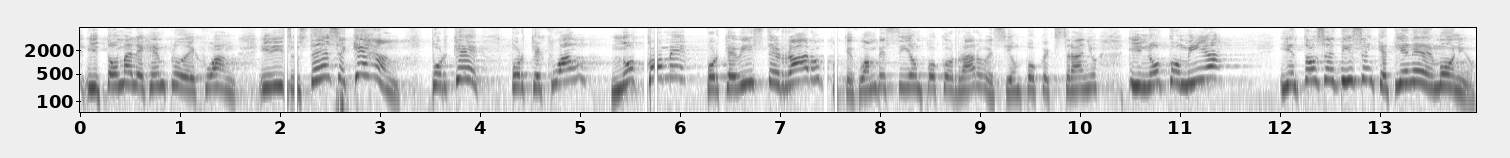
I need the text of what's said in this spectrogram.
Y toma el ejemplo de Juan y dice, ustedes se quejan. ¿Por qué? Porque Juan no come, porque viste raro, porque Juan vestía un poco raro, vestía un poco extraño, y no comía. Y entonces dicen que tiene demonio.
